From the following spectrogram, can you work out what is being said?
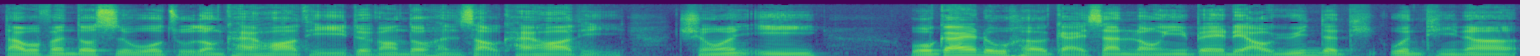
大部分都是我主动开话题，对方都很少开话题。请问一，我该如何改善容易被聊晕的题问题呢？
